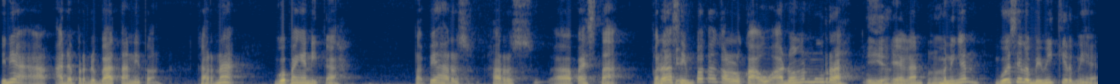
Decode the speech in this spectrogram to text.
ini ada perdebatan nih, Ton. Karena gue pengen nikah, tapi harus harus uh, pesta. Padahal Oke. simpel kan kalau KUA doang kan murah. Iya. Ya kan? Mendingan gue sih lebih mikir nih ya.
